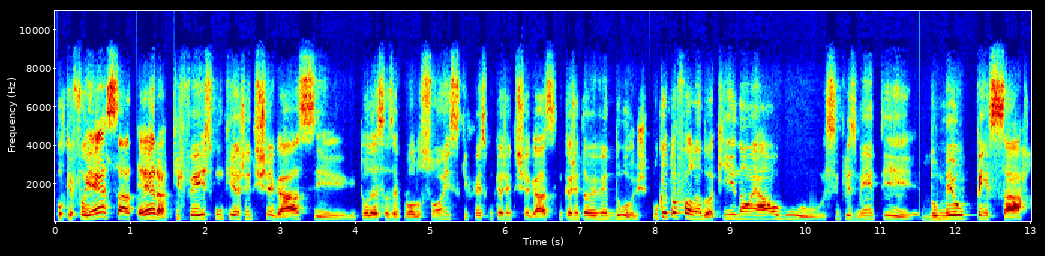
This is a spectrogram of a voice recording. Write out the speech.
porque foi essa era que fez com que a gente chegasse todas essas evoluções que fez com que a gente chegasse no que a gente está vivendo hoje. O que eu estou falando aqui não é algo simplesmente do meu pensar,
